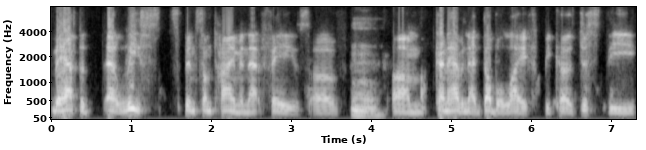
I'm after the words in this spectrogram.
they have to at least spend some time in that phase of mm-hmm. um, kind of having that double life because just the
